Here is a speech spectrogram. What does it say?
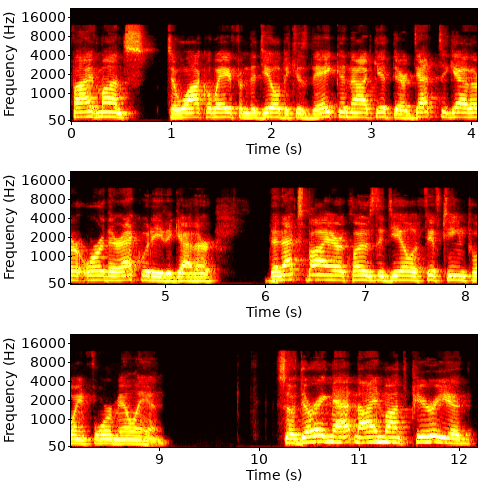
five months to walk away from the deal because they could not get their debt together or their equity together. The next buyer closed the deal at 15.4 million. So during that nine month period,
